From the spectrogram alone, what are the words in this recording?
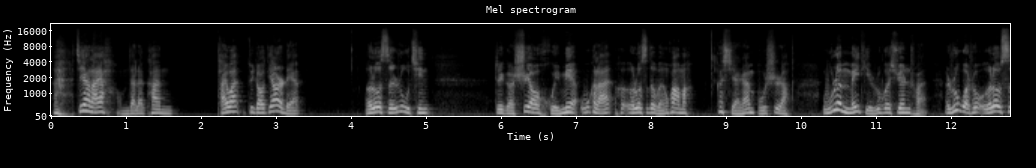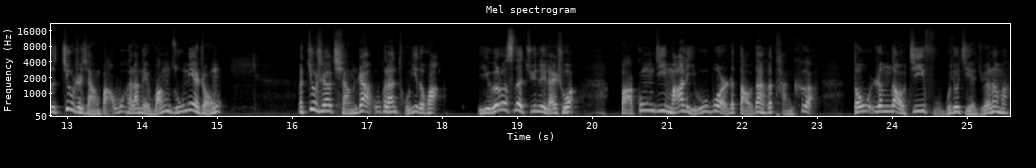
哎，接下来呀，我们再来看台湾对照第二点，俄罗斯入侵这个是要毁灭乌克兰和俄罗斯的文化吗？那显然不是啊。无论媒体如何宣传，如果说俄罗斯就是想把乌克兰给王族灭种，那就是要抢占乌克兰土地的话，以俄罗斯的军力来说，把攻击马里乌波尔的导弹和坦克都扔到基辅，不就解决了吗？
